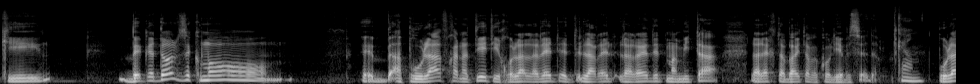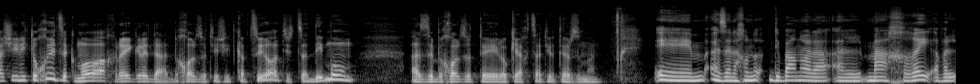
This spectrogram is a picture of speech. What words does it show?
כי בגדול זה כמו... אה, הפעולה האבחנתית יכולה לרדת, לרד, לרדת מהמיטה, ללכת הביתה והכל יהיה בסדר. כן. פעולה שהיא ניתוחית זה כמו אחרי גרידה, בכל זאת יש התכווצויות, יש קצת דימום, אז זה בכל זאת לוקח קצת יותר זמן. אמ, אז אנחנו דיברנו על, על מה אחרי, אבל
